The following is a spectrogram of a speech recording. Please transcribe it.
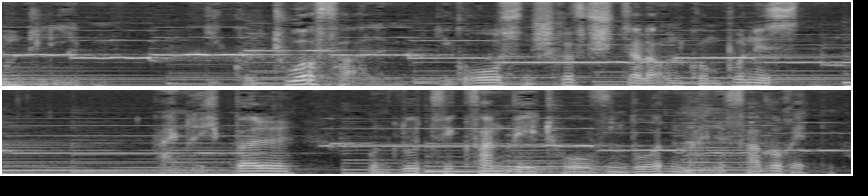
und lieben. Die Kultur vor allem, die großen Schriftsteller und Komponisten. Heinrich Böll und Ludwig van Beethoven wurden meine Favoriten.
